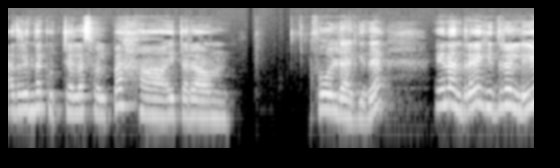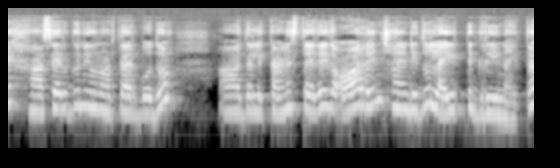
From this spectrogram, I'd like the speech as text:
ಅದರಿಂದ ಕುಚ್ಚೆಲ್ಲ ಸ್ವಲ್ಪ ಈ ಥರ ಫೋಲ್ಡ್ ಆಗಿದೆ. ಏನಂದರೆ, ಇದರಲ್ಲಿ ಸೆರಗು ನೀವು ನೋಡ್ತಾ ಇರ್ಬೋದು. ಅದರಲ್ಲಿ ಕಾಣಿಸ್ತಾ ಇದೆ. ಇದು ಆರೆಂಜ್ ಆ್ಯಂಡ್ ಇದು ಲೈಟ್ ಗ್ರೀನ್ ಆಯ್ತಾ?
